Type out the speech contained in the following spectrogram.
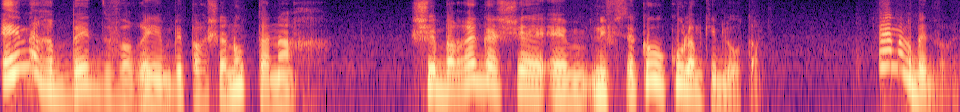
אין הרבה דברים בפרשנות תנ"ך שברגע שהם נפסקו, כולם קיבלו אותם. אין הרבה דברים.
